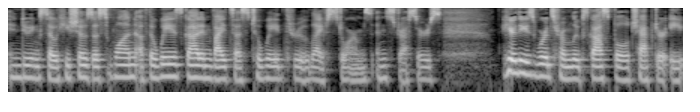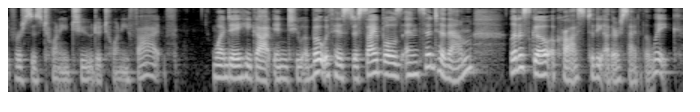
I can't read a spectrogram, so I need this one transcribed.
In doing so, he shows us one of the ways God invites us to wade through life's storms and stressors. Hear these words from Luke's Gospel, chapter 8, verses 22 to 25. One day he got into a boat with his disciples and said to them, Let us go across to the other side of the lake.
